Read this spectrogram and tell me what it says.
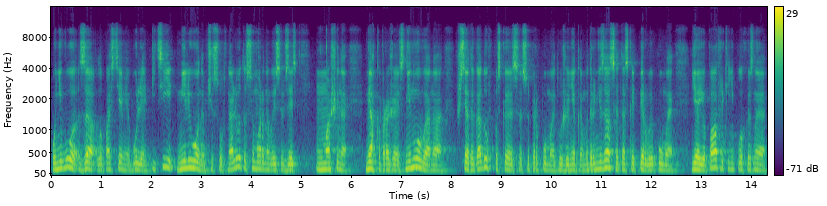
у него за лопастями более 5 миллионов часов налета суммарного, если взять машина, мягко выражаясь, не новая, она 60-х годов выпускается, Супер Пума, это уже некая модернизация, так сказать, первая Пума, я ее по Африке неплохо знаю,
